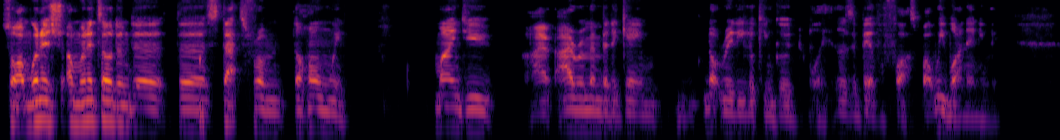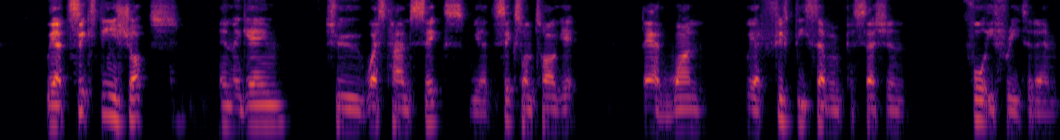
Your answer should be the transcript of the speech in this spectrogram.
So I'm gonna sh- I'm gonna tell them the the stats from the home win. Mind you, I, I remember the game not really looking good. Or it was a bit of a fuss, but we won anyway. We had 16 shots in the game to West Ham six. We had six on target. They had one. We had 57 possession, 43 to them.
